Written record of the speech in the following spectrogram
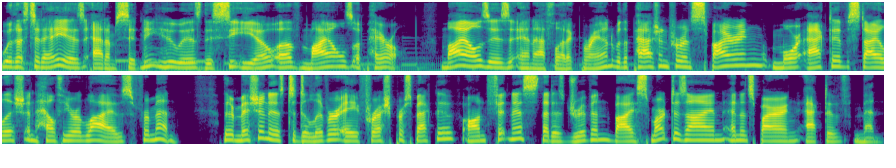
With us today is Adam Sidney, who is the CEO of Myles Apparel. Myles is an athletic brand with a passion for inspiring more active, stylish, and healthier lives for men. Their mission is to deliver a fresh perspective on fitness that is driven by smart design and inspiring active men.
